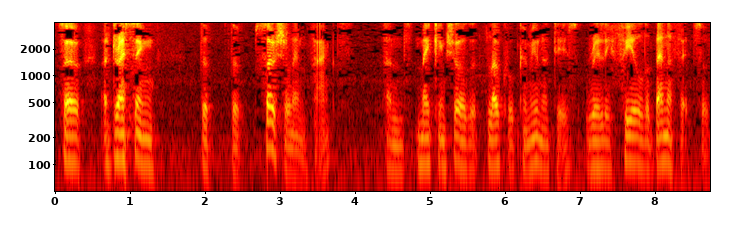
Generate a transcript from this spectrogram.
So addressing the, the social impacts and making sure that local communities really feel the benefits of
